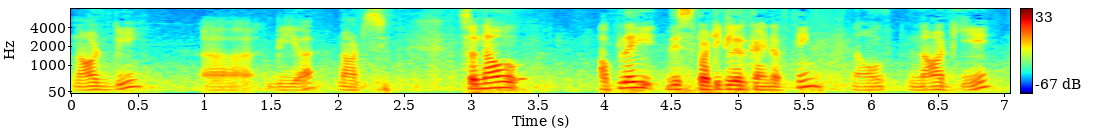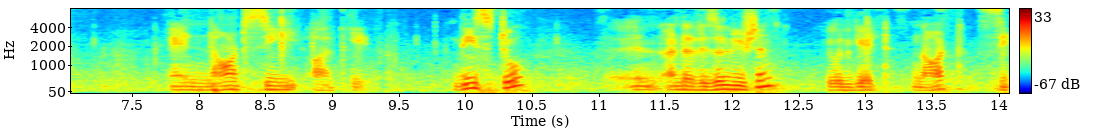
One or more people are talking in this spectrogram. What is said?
not B, uh, B or not C. So now apply this particular kind of thing now not A and not C or A. These two under resolution you will get not C.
